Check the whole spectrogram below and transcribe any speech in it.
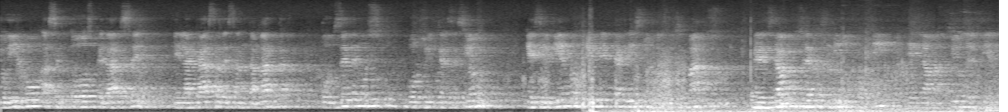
cuyo hijo aceptó hospedarse en la casa de Santa Marta, concédenos por su intercesión que sirviendo fielmente a Cristo nuestros hermanos, merezcamos ser recibidos por ti en la mansión del cielo.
